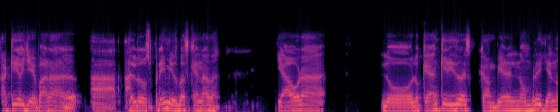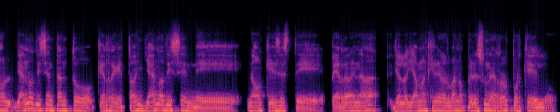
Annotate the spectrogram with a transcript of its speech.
ha querido llevar a, a, a los premios más que nada. Y ahora lo, lo, que han querido es cambiar el nombre, ya no, ya no dicen tanto que es reggaetón, ya no dicen eh, no que es este perreo ni nada, ya lo llaman género urbano, pero es un error porque lo,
